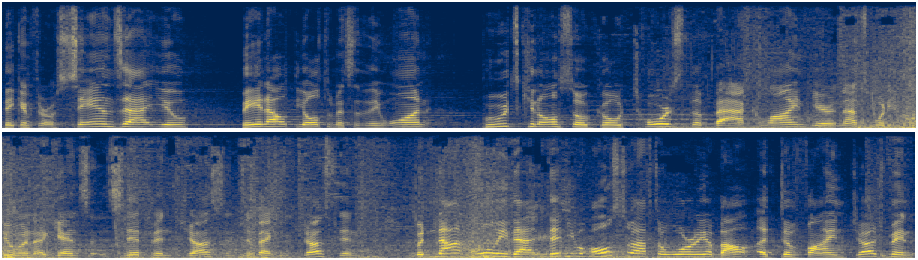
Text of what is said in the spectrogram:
they can throw Sanz at you, bait out the ultimates that they want, Butss can also go towards the back line here, and that's what he's doing against Zip and Justin, Zipex and Justin. But not only that, then you also have to worry about a Divine Judgment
